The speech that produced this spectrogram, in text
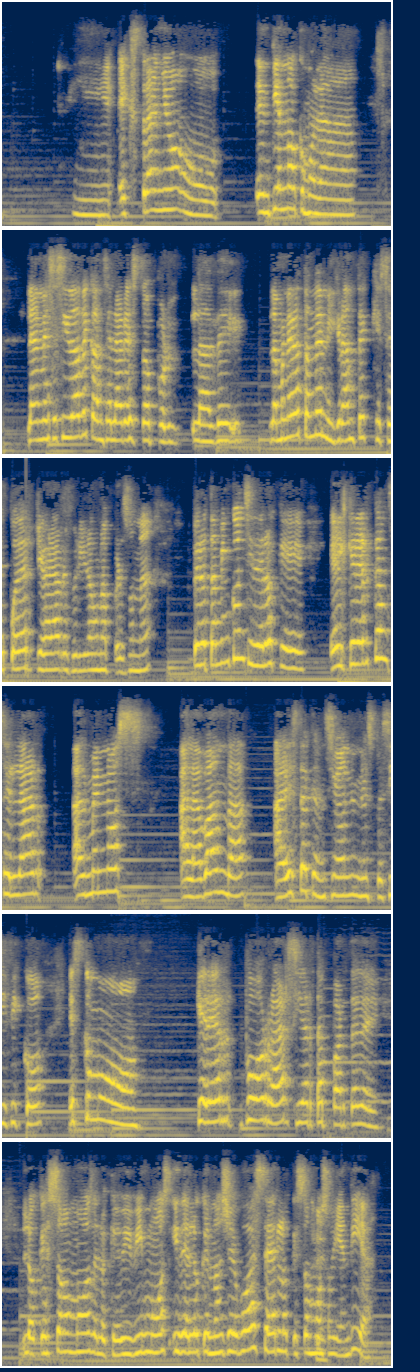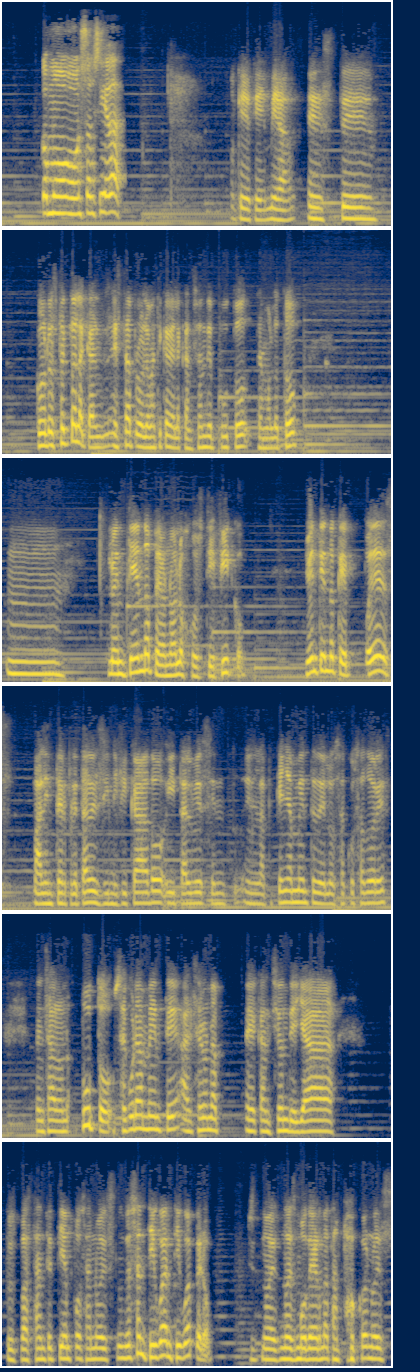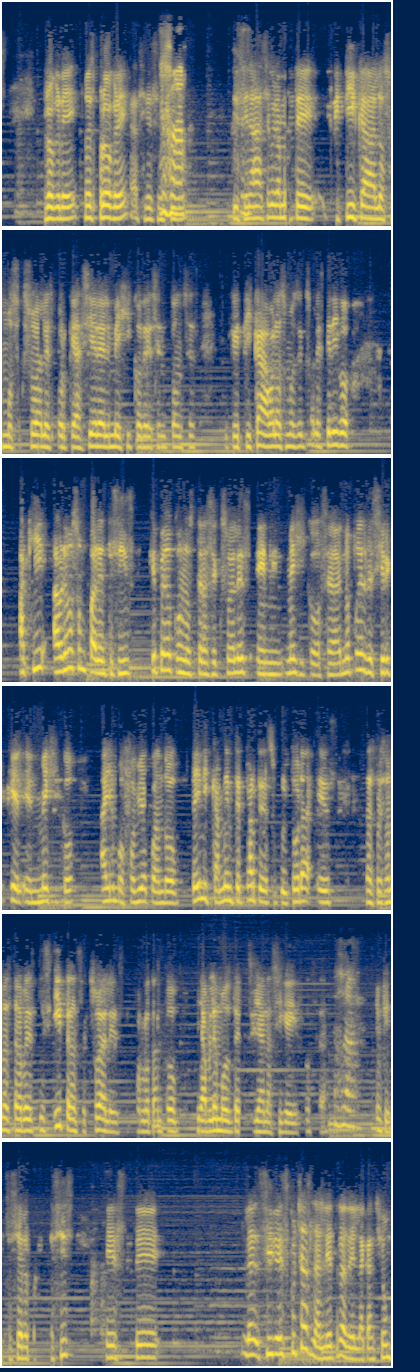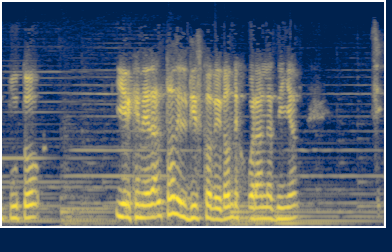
eh, extraño o entiendo como la la necesidad de cancelar esto por la de la manera tan denigrante que se puede llegar a referir a una persona, pero también considero que el querer cancelar al menos a la banda, a esta canción en específico, es como querer borrar cierta parte de lo que somos, de lo que vivimos y de lo que nos llevó a ser lo que somos hoy en día, como sociedad. Ok, ok, mira, este, con respecto a la esta problemática de la canción de puto de Molotov, mmm, lo entiendo, pero no lo justifico. Yo entiendo que puedes malinterpretar el significado y tal vez en, la pequeña mente de los acusadores pensaron, puto, seguramente al ser una eh, canción de ya pues bastante tiempo, o sea, no es, no es antigua, antigua, pero pues, no es, no es moderna tampoco, no es progre, no es progre, así de sencillo. Dicen, ah, seguramente critica a los homosexuales porque así era el México de ese entonces, criticaba a los homosexuales. Que digo, aquí abrimos un paréntesis, ¿qué pedo con los transexuales en México? O sea, no puedes decir que en México hay homofobia cuando técnicamente parte de su cultura es las personas travestis y transexuales, por lo tanto, ya hablemos de lesbianas y gays, o sea, en fin, se cierra el paréntesis. Este, si escuchas la letra de la canción Puto y en general todo el disco de Dónde jugarán las niñas,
